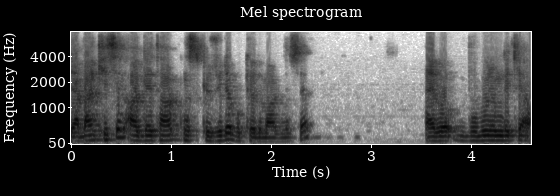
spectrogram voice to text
ya ben kesin Agatha Harkness gözüyle bakıyordum Agnes'e. Yani bu, bu bölümdeki o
